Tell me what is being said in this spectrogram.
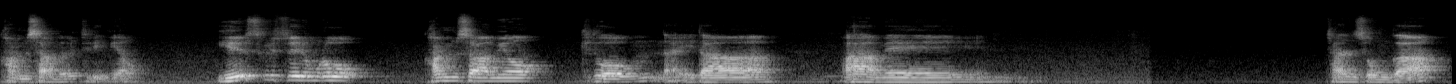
감사함을 드리며 예수 그리스도의 이름으로 감사하며 기도하옵나이다. 아멘. 찬송가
